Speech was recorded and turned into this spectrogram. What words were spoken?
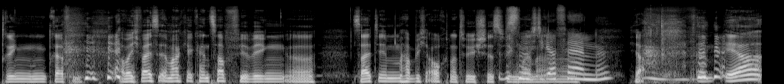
trinken treffen. Aber ich weiß, er mag ja keinen Zapf hier wegen, äh, seitdem habe ich auch natürlich Schiss Du bist wegen ein richtiger meiner, Fan, ne? Ja. ähm, er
